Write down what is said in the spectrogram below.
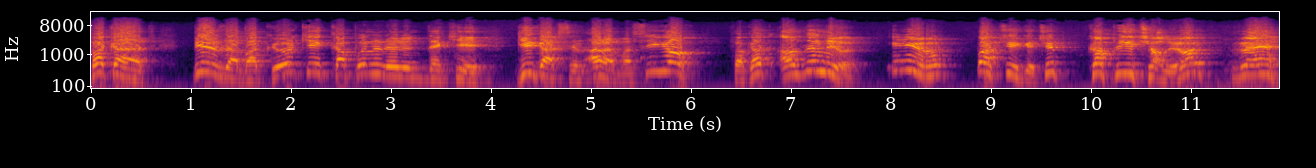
Fakat Bir de bakıyor ki kapının önündeki Gigax'ın arabası yok. Fakat aldırmıyor. İniyor, bahçeye geçip kapıyı çalıyor ve...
